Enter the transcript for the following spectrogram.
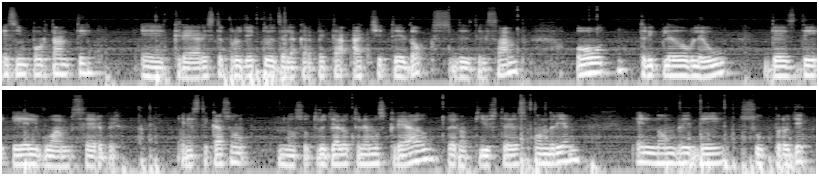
Es importante eh, crear este proyecto desde la carpeta htdocs desde el SAMP o www desde el WAMP server. En este caso nosotros ya lo tenemos creado, pero aquí ustedes pondrían el nombre de su proyecto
